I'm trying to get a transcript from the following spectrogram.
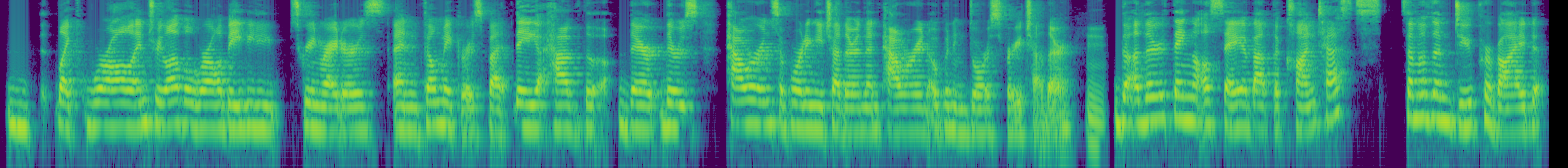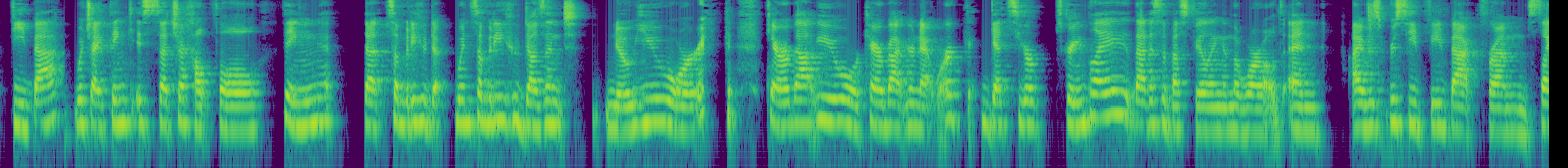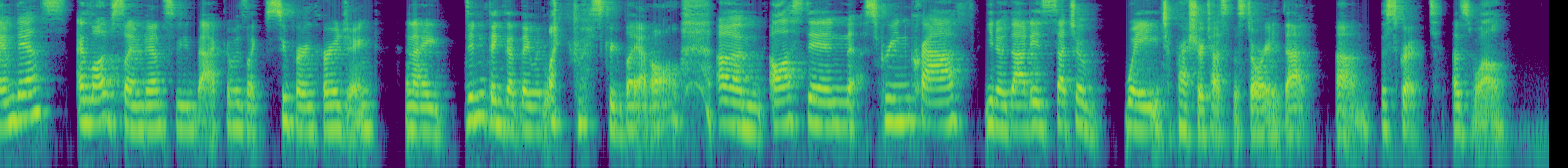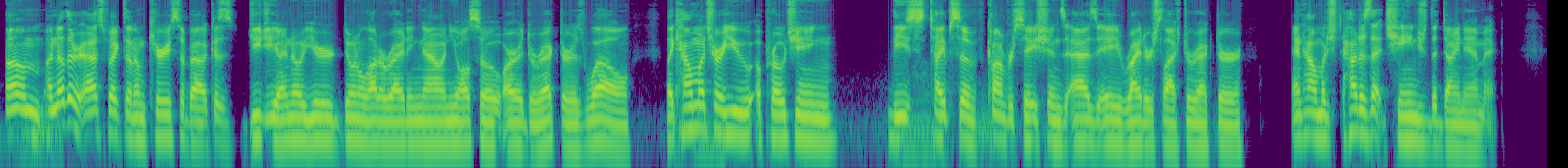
like we're all entry level we're all baby screenwriters and filmmakers but they have the there there's power in supporting each other and then power in opening doors for each other mm. the other thing i'll say about the contests some of them do provide feedback which i think is such a helpful thing that somebody who when somebody who doesn't know you or care about you or care about your network gets your screenplay that is the best feeling in the world and I was received feedback from Slamdance. I love Slamdance feedback. It was like super encouraging. And I didn't think that they would like my screenplay at all. Um, Austin, Screencraft, you know, that is such a way to pressure test the story that um, the script as well. Um, another aspect that I'm curious about, because Gigi, I know you're doing a lot of writing now and you also are a director as well. Like, how much are you approaching these types of conversations as a writer slash director? And how much how does that change the dynamic?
